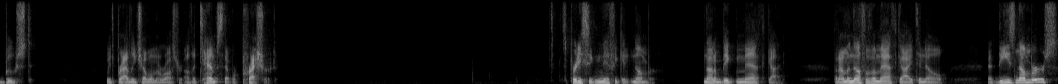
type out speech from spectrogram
boost with Bradley Chubb on the roster of attempts that were pressured. It's a pretty significant number. Not a big math guy, but I'm enough of a math guy to know that these numbers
